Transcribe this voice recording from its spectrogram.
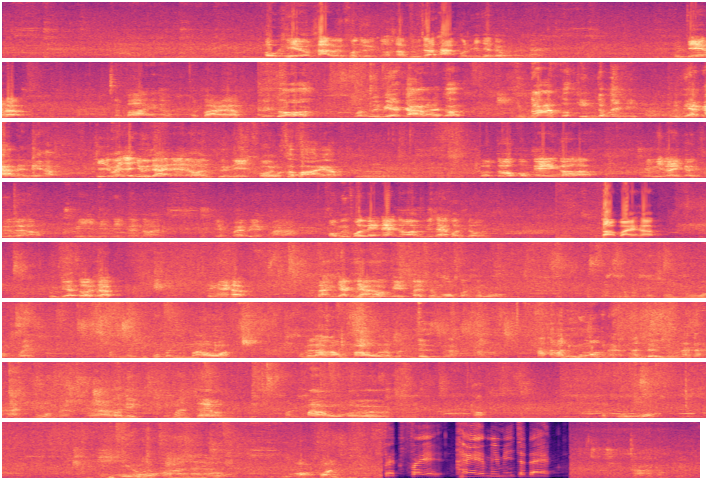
โอเคเราข้ามเป็นคนอื่นก่อนครับ ดูท่าทางคนที่จะโดนนะ คุณเจมส์ครับ สบายครับ สบายครับ ก็มันไม่มีอาการอะไรก็หิวน้ำก็กินก็ไม่มีไม่มีอาการอะไรเลยครับ คิดว่าจะอยู่ได้แน่นอนคืนนี้คโอ้นสบายครับส่วนตัวผมเองก็ไม่มีอะไรเกิดขึ้นเลยครับ มีนิดๆหน่อยๆเบี่ยงไปเบี่ยงมา ผมเป็นคนเล่นแน่นอนไม่ใช่คนโดน ต่อไปครับ คุณเบียร์สดครับ เป็นไงครับ หลังจากยาออกฤทธิ์ไปชั่วโมงสองชั่วโมง มันมันไม่ใช่ง่วงเว้ย มันไม่ใช่ว่ามันเมาอะ เวลาเราเมาแล้วมันดึงอะมันถ้าถ้ามันง่วงน่ะ ถ้าดึงมันอาจจะหายง่วงนะอ่า ตอนนี้ผมมั่นใจว่ามันเมาเออครับโอ้โหโอ้โหเที่ยวมาแล้วกูออกก่อนเซ็ตเฟ่เท่ไม่มีจะแดกกล้าทำเลย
